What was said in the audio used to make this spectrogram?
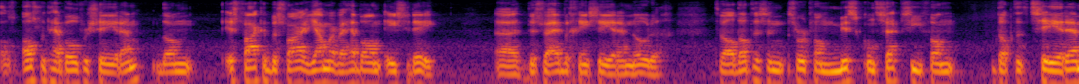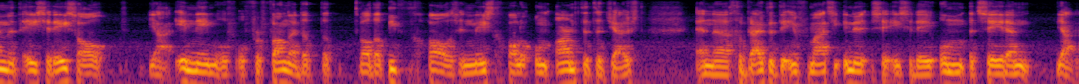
als, als we het hebben over CRM, dan is vaak het bezwaar, ja, maar we hebben al een ECD. Uh, dus wij hebben geen CRM nodig. Terwijl dat is een soort van misconceptie van dat het CRM het ECD zal ja, innemen of, of vervangen. Dat, dat, terwijl dat niet het geval is. In de meeste gevallen omarmt het het juist. En uh, gebruikt het de informatie in de ECD om het CRM, ja,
